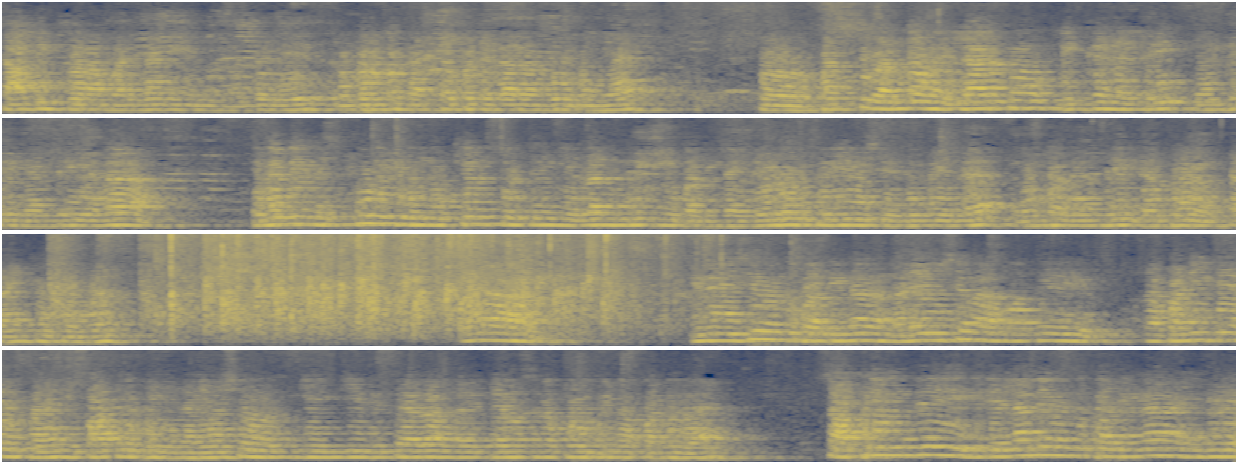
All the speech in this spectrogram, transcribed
ஷாப்பிங் போகிற மாதிரி தான் நீங்கள் வந்தது. ரொம்ப ரொம்ப கஷ்டப்பட்டு எல்லாரும் வந்திருப்பீங்க ஸோ ஃபஸ்ட்டு வந்தவங்க எல்லாருக்கும் மிக்க நன்றி. நன்றி நன்றி. ஏன்னா எப்பவுமே இந்த ஸ்கூலுக்கு இது முக்கியம்னு சொல்லிட்டு நீங்க எல்லாம் நின்றுக்கீங்க பாத்தீங்களா? இதோட பெரிய விஷயம். எதுவுமே இல்லை. ரொம்ப நன்றி ரொம்ப தேங்க்யூ ஸோ மச் ஏன்னா இந்த விஷயம் வந்து பார்த்தீங்கன்னா நிறைய விஷயம் நான் வந்து நான் பண்ணிக்கிட்டே இருப்பேன். நீங்க பாத்துருப்பீங்க நிறைய விஷயம் இங்க இங்க இது தேவை அங்க தேவையான போய் போய் நான் பண்ணுவேன். ஸோ அப்படி வந்து இது எல்லாமே வந்து பாத்தீங்கன்னா என்னோட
